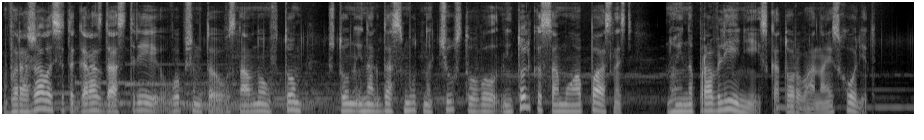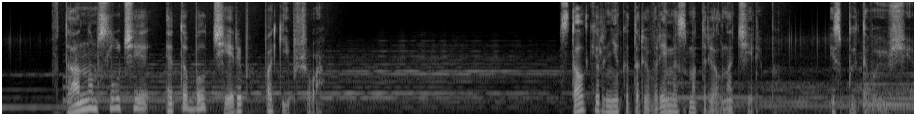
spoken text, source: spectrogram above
Выражалось это гораздо острее, в общем-то, в основном в том, что он иногда смутно чувствовал не только саму опасность, но и направление, из которого она исходит. В данном случае это был череп погибшего. Сталкер некоторое время смотрел на череп. Испытывающий.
